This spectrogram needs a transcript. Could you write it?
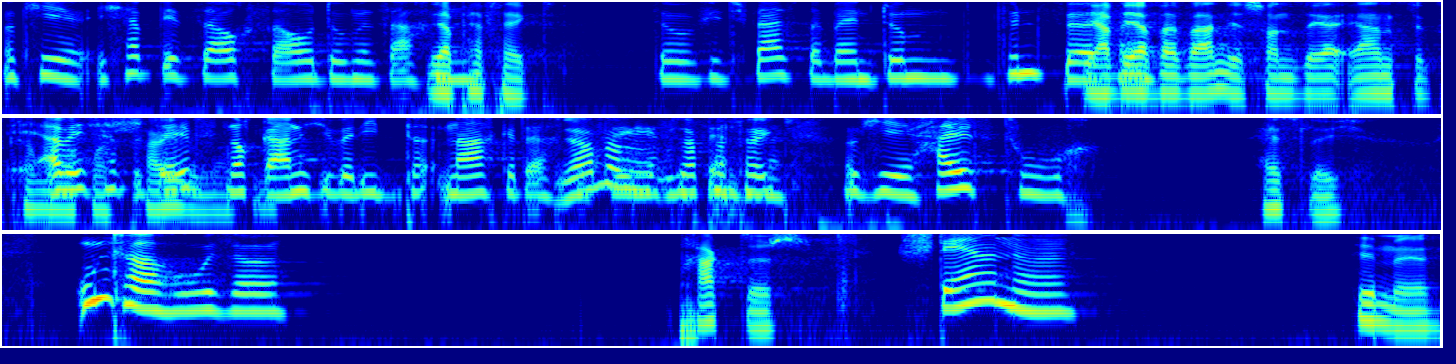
Okay, ich habe jetzt auch saudumme Sachen. ja, perfekt. So viel Spaß bei meinen dummen fünf Wörtern. Ja, wir, wir waren jetzt schon sehr ernst, jetzt können wir Aber ich habe selbst noch machen. gar nicht über die nachgedacht. Ja, deswegen ist ja, perfekt. Okay, Halstuch, Hässlich. Unterhose, Praktisch. Sterne, Himmel.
